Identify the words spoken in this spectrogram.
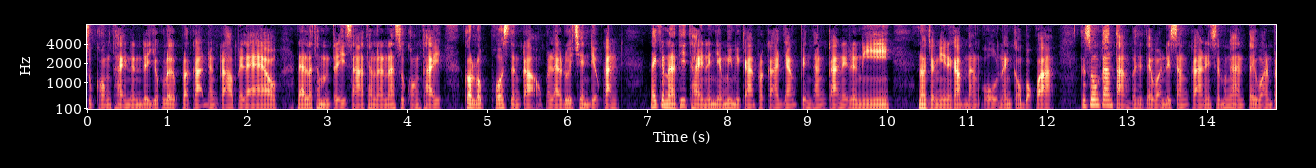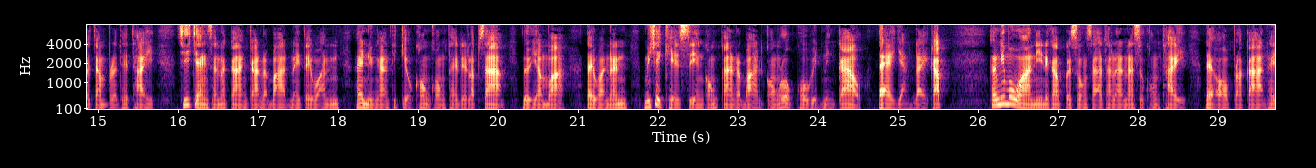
สุขของไทยนั้นได้ยกเลิกประกาศดังกล่าวไปแล้ว และรัฐมนตรีสาธารณสุขของไทยก็ลบโพสต์ดังกล่าวออกไปแล้วด้วยเช่นเดียวกัน ในขณะที่ไทยนั้นยังไม่มีการประกาศอย่างเป็นทางการในเรื่องนี้ นอกจากนี้นะครับนางโอนั้นก็บอกว่า กระทรวงการต่างประเทศไต้หวันได้สั่งการให้สำนักงานไต้หวันประจำประเทศไทย ชี้แจงสถานการณ์การระบาดในไต้หวัน ให้หน่วยงานที่เกี่ยวข้องของไทยได้รับทราบ โดยย้ำว่า ไต้หวันนั้นไม่ใช่เขตเสี่ยงของการระบาดของโรคโควิด -19 แต่อย่างใดครับ ทั้งนี้เมื่อวานนี้นะครับกระทรวงสาธารณสุขของไทยได้ออกประกาศให้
